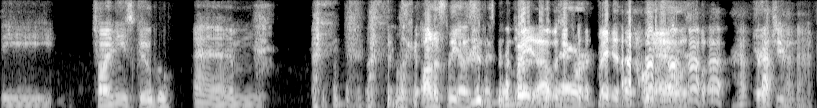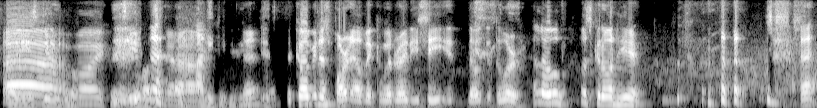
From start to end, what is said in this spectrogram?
the Chinese Google. Um, like honestly, I, I spent Wait, about that an was, hour wait, that One was- hour searching Chinese Google boy. to see what Yeah. anything Yeah. is. the Communist Party will be coming round You see knock the door. Hello, what's going on here? uh,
